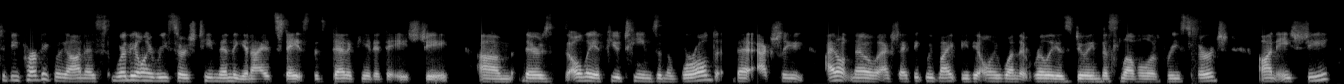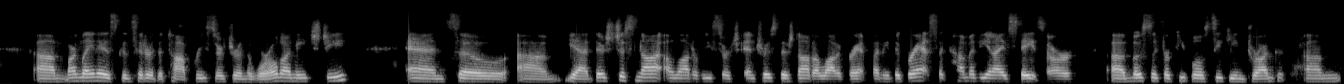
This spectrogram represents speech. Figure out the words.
to be perfectly honest, we're the only research team in the United States that's dedicated to HG. Um, there's only a few teams in the world that actually, I don't know, actually, I think we might be the only one that really is doing this level of research on HG. Um, Marlena is considered the top researcher in the world on HG. And so, um, yeah, there's just not a lot of research interest. There's not a lot of grant funding. The grants that come in the United States are uh, mostly for people seeking drug um,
